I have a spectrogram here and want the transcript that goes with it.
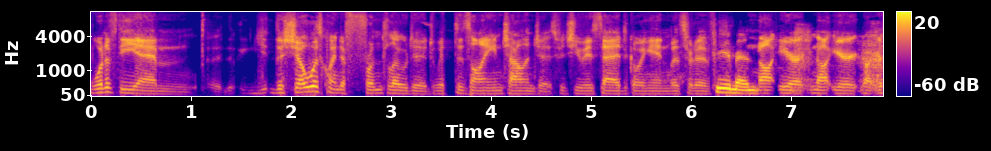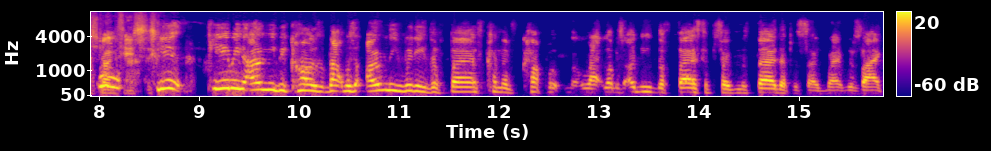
one of the um, the show was kind of front loaded with design challenges, which you had said going in was sort of Fuming. not your not your not your strong Well. Fuming only because that was only really the first kind of couple, like that was only the first episode and the third episode where it was like,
